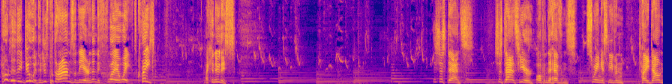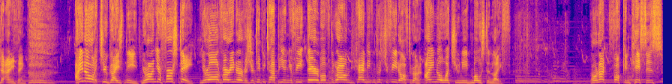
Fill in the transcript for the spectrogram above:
How did they do it? They just put their arms in the air and then they fly away. It's crazy. I can do this. Let's just dance. Let's just dance here, up in the heavens. Swing isn't even tied down to anything. I know what you guys need. You're on your first date. You're all very nervous. You're tippy tappy and your feet there above the ground. You can't even touch your feet off the ground. I know what you need most in life. No, not fucking kisses.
